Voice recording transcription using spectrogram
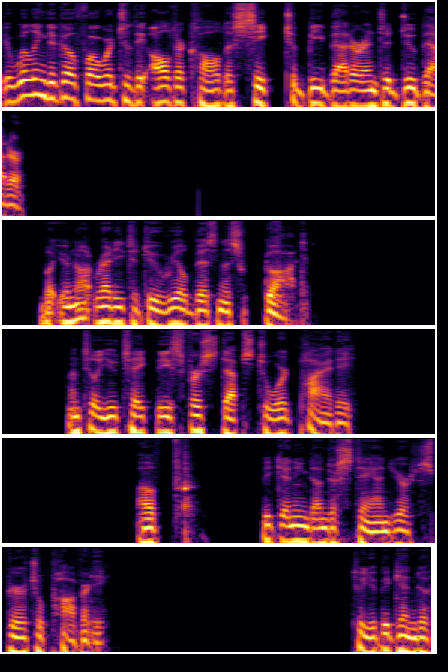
you're willing to go forward to the altar call to seek to be better and to do better. But you're not ready to do real business with God until you take these first steps toward piety of beginning to understand your spiritual poverty till you begin to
